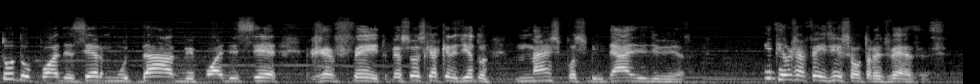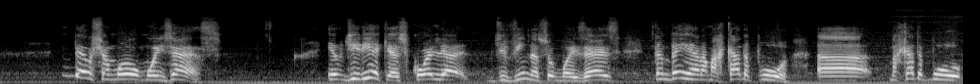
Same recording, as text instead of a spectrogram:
tudo pode ser mudado e pode ser refeito. Pessoas que acreditam nas possibilidades divinas. E Deus já fez isso outras vezes. Deus chamou Moisés. Eu diria que a escolha divina sobre Moisés também era marcada por, uh, marcada por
